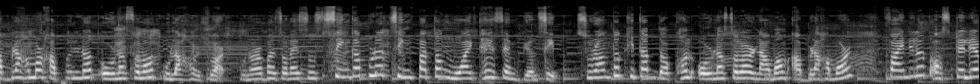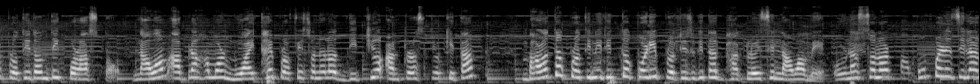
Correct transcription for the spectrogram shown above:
আব্ৰাহামৰ সাফল্যত অৰুণাচলত উলাহৰ জোৱাৰ। পুনৰবাৰ জনাইছো ছিংগাপুৰত ছিংপাটং মুৱাই থাই চেম্পিয়নশ্বিপ। চূড়ান্ত খিতাপ দখল অৰুণাচলৰ নাৱাম আব্ৰাহামৰ। ফাইনেলত অষ্ট্ৰেলিয়াৰ প্ৰতিদ্বন্দ্বীক পৰাস্ত। নাৱাম আব্ৰাহামৰ মুৱাই থাই প্ৰফেচনেলত দ্বিতীয় আন্তঃৰাষ্ট্ৰীয় খিতাপ। ভাৰতক প্ৰতিনিধিত্ব কৰি প্ৰতিযোগিতাত ভাগ লৈছিল নাৱামে। অৰুণাচলৰ পাপুমপাৰে জিলাৰ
